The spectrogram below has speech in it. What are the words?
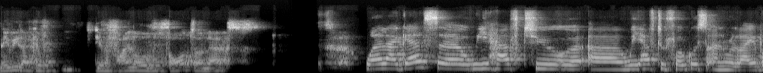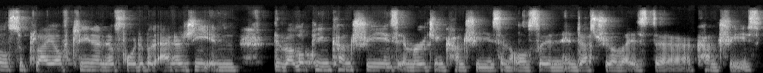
Maybe like a, do you have a final thought on that well, I guess uh, we have to uh, we have to focus on reliable supply of clean and affordable energy in developing countries, emerging countries, and also in industrialized uh, countries.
